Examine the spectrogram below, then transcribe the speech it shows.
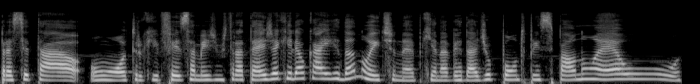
pra citar um outro que fez essa mesma estratégia é aquele Ao Cair da Noite, né? Porque, na verdade, o ponto principal não é o,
